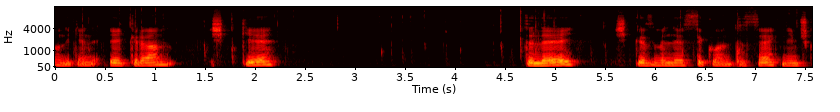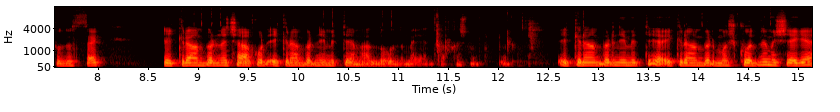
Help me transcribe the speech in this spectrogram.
undan keyin ekran ikki delay ikki yuz millisekund desak nima chiqadi desak ekran birni chaqirdi ekran bir nima deyapman nima endi ekran bir nima ekran bir mana shu kodni mana shu yerga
